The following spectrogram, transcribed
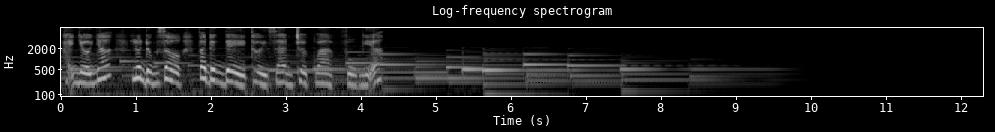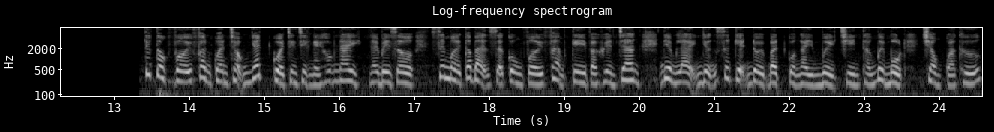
Hãy nhớ nhé, luôn đúng giờ và đừng để thời gian trôi qua vô nghĩa. Tiếp tục với phần quan trọng nhất của chương trình ngày hôm nay. Ngay bây giờ, xin mời các bạn sẽ cùng với Phạm Kỳ và Huyền Trang điểm lại những sự kiện nổi bật của ngày 19 tháng 11 trong quá khứ.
